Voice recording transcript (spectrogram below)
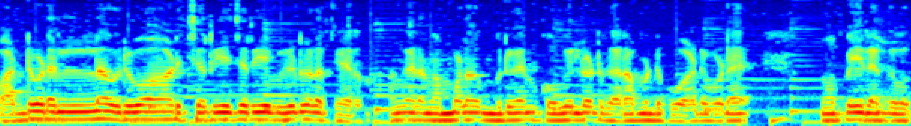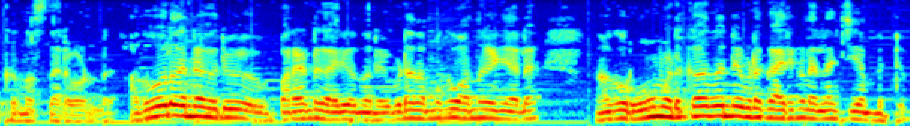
പണ്ട് ഇവിടെ എല്ലാം ഒരുപാട് ചെറിയ ചെറിയ വീടുകളൊക്കെ ആയിരുന്നു. അങ്ങനെ നമ്മൾ മുരുകൻ കോവിലിലോട്ട് കയറാൻ വേണ്ടി പോവാണ്. ഇവിടെ മൊബൈലൊക്കെ വെക്കുന്ന സ്ഥലമുണ്ട്. അതുപോലെ തന്നെ ഒരു പറയേണ്ട കാര്യം എന്ന് പറയുന്നത് ഇവിടെ നമുക്ക് വന്നു കഴിഞ്ഞാൽ നമുക്ക് റൂം എടുക്കാതെ തന്നെ ഇവിടെ കാര്യങ്ങളെല്ലാം ചെയ്യാൻ പറ്റും.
